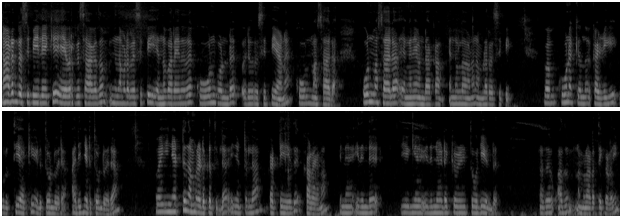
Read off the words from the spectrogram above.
നാടൻ റെസിപ്പിയിലേക്ക് ഏവർക്കും സ്വാഗതം. ഇന്ന് നമ്മുടെ റെസിപ്പി എന്ന് പറയുന്നത് കൂൺ കൊണ്ട് ഒരു റെസിപ്പിയാണ്. കൂൺ മസാല. കൂൺ മസാല എങ്ങനെ ഉണ്ടാക്കാം എന്നുള്ളതാണ് നമ്മുടെ റെസിപ്പി. അപ്പം കൂണൊക്കെ ഒന്ന് കഴുകി വൃത്തിയാക്കി എടുത്തുകൊണ്ട് വരാം. അരിഞ്ഞെടുത്തുകൊണ്ട് വരാം. അപ്പോൾ ഈ ഞെട്ട് നമ്മൾ എടുക്കത്തില്ല. ഈ ഞെട്ടെല്ലാം കട്ട് ചെയ്ത് കളയണം. പിന്നെ ഇതിന്റെ ഈ ഇതിന്റെ ഇടയ്ക്കൊരു തൊലിയുണ്ട്. അത് അതും നമ്മൾ അടത്തി കളയും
